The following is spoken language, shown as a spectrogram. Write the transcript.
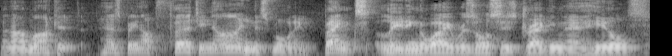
and our market has been up 39 this morning. Banks leading the way, resources dragging their heels.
